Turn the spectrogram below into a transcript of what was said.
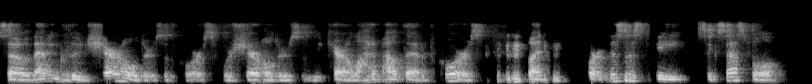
so that includes shareholders, of course. We're shareholders and we care a lot about that, of course. but for a business to be successful,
